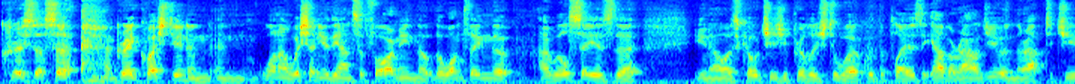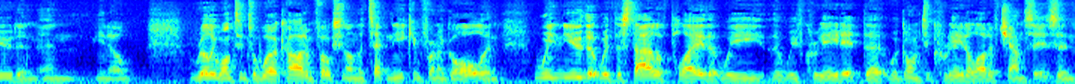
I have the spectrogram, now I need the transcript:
Chris, that's a, a great question and, and one I wish I knew the answer for. I mean, the, the one thing that I will say is that, you know, as coaches, you're privileged to work with the players that you have around you and their aptitude and, and you know, really wanting to work hard and focusing on the technique in front of goal. And we knew that with the style of play that we that we've created, that we're going to create a lot of chances. And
